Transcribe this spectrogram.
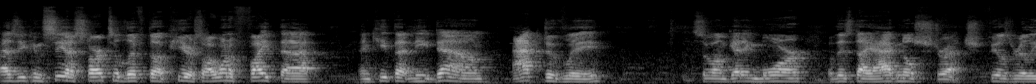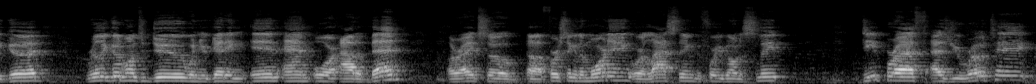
As you can see, I start to lift up here, so I want to fight that and keep that knee down actively so I'm getting more of this diagonal stretch. Feels really good. Really good one to do when you're getting in and or out of bed. All right, so uh, first thing in the morning or last thing before you're going to sleep. Deep breath as you rotate.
